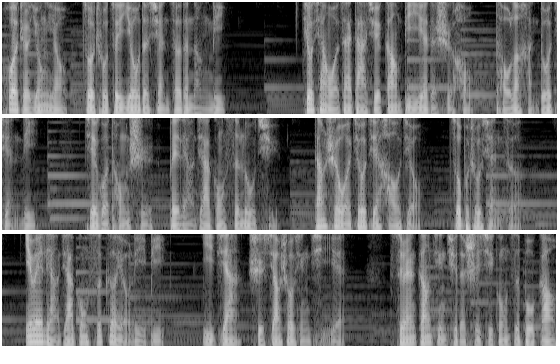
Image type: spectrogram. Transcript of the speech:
或者拥有做出最优的选择的能力。就像我在大学刚毕业的时候。投了很多简历，结果同时被两家公司录取。当时我纠结好久，做不出选择，因为两家公司各有利弊。一家是销售型企业，虽然刚进去的实习工资不高，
